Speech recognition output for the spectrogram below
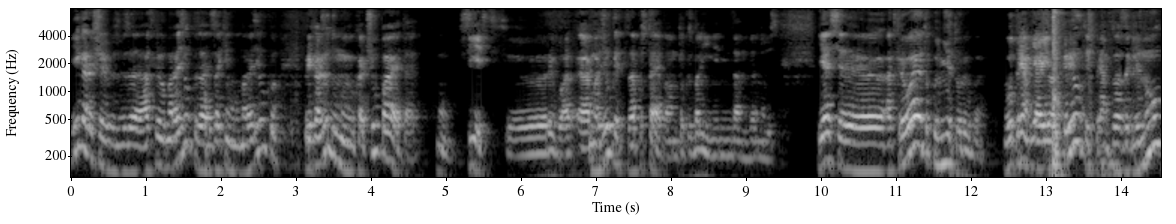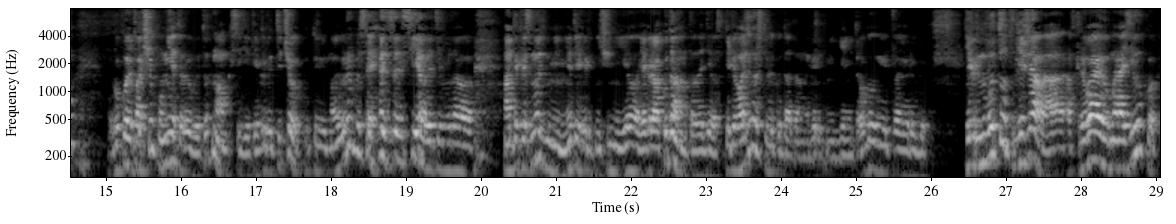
И, короче, открыл морозилку, за- закинул морозилку, прихожу, думаю, хочу по это, ну, съесть э, рыбу. А, а морозилка это пустая была, мы только с Бали не- недавно вернулись. Я се- э, открываю, такой, нету рыбы. Вот прям я ее открыл, то есть прям туда заглянул, рукой пощупал, нету рыбы. Тут мамка сидит. Я говорю, ты что, ты мою рыбу съела, типа того? Она такая смотрит нет, я, говорит, ничего не ела. Я говорю, а куда она тогда делась? Переложила, что ли, куда-то? Она говорит, я не трогал говорит, твою рыбу. Я говорю, ну вот тут лежала. А Открываю морозилку,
